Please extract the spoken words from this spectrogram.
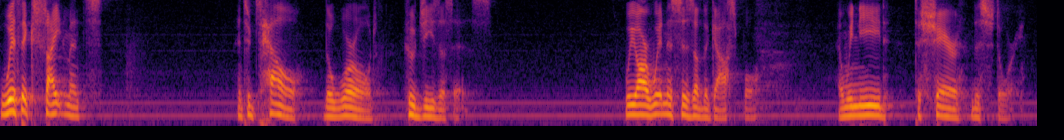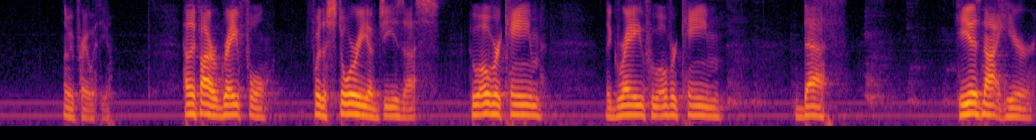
with excitement, and to tell the world who Jesus is. We are witnesses of the gospel, and we need to share this story. Let me pray with you. Heavenly Father, we're grateful for the story of Jesus who overcame the grave, who overcame death. He is not here,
